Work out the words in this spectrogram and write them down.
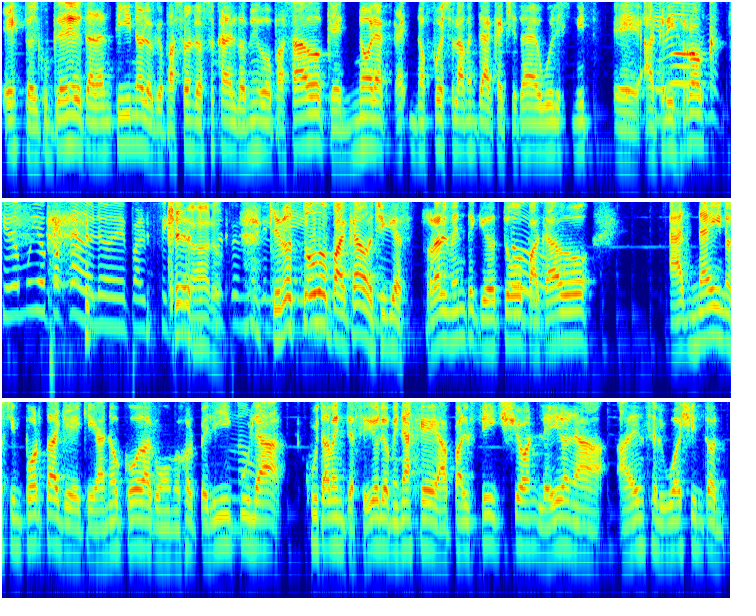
esto, el cumpleaños de Tarantino, lo que pasó en los Oscars el domingo pasado, que no, la- no fue solamente la cachetada de Will Smith eh, a Chris Rock. Quedó muy opacado lo de Pulp Fiction. Claro. que Quedó todo opacado, Sí. chicas. Realmente quedó todo, Todo. opacado. A nadie nos importa que, que ganó Coda como mejor película. Justamente se dio el homenaje a Pulp Fiction. Le dieron a, a Denzel Washington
